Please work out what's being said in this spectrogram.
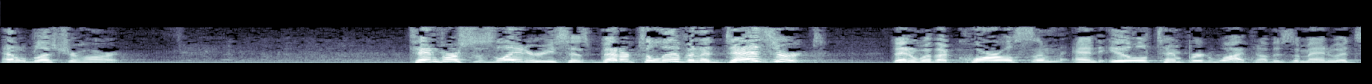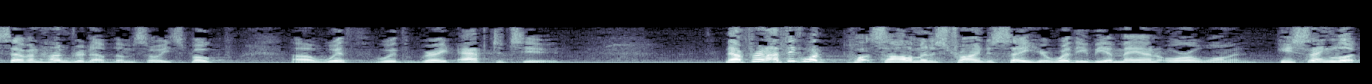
That'll bless your heart. Ten verses later, he says, Better to live in a desert than with a quarrelsome and ill tempered wife. Now, this is a man who had 700 of them, so he spoke uh, with, with great aptitude. Now, friend, I think what, what Solomon is trying to say here, whether you be a man or a woman, he's saying, look,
